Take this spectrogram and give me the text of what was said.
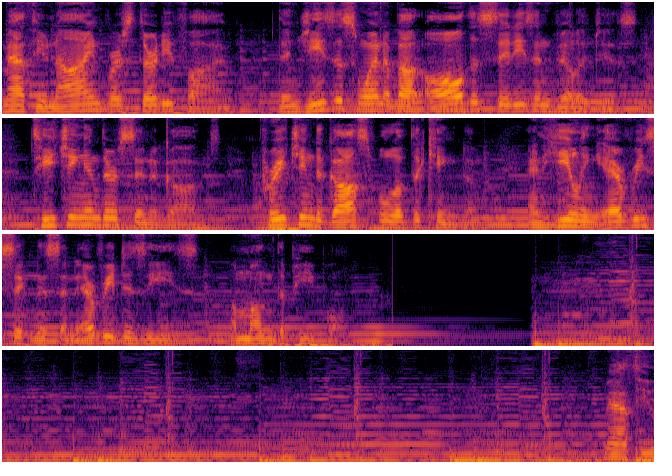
Matthew 9, verse 35. Then Jesus went about all the cities and villages, teaching in their synagogues, preaching the gospel of the kingdom, and healing every sickness and every disease among the people. Matthew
